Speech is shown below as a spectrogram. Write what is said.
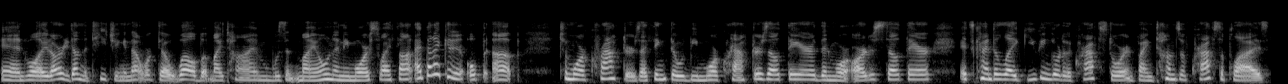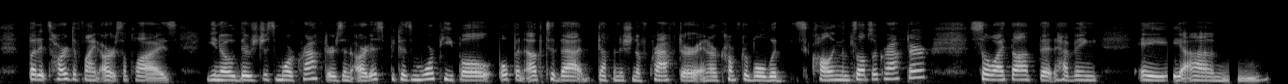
and well i'd already done the teaching and that worked out well but my time wasn't my own anymore so i thought i bet i could open up to more crafters. I think there would be more crafters out there than more artists out there. It's kind of like you can go to the craft store and find tons of craft supplies, but it's hard to find art supplies. You know, there's just more crafters and artists because more people open up to that definition of crafter and are comfortable with calling themselves a crafter. So I thought that having a um,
